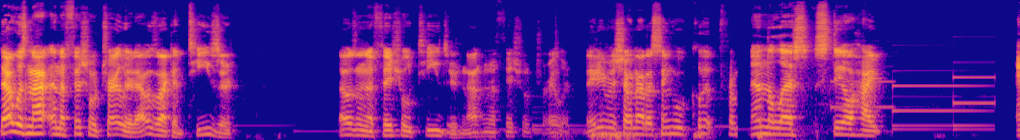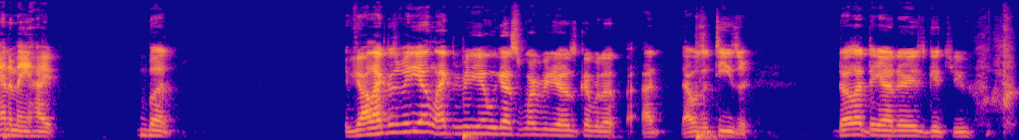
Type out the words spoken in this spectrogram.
that was not an official trailer. That was like a teaser. That was an official teaser, not an official trailer. They didn't even show not a single clip from. Nonetheless, still hype, anime hype. But if y'all like this video, like the video. We got some more videos coming up. I, that was a teaser. Don't let the others get you.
